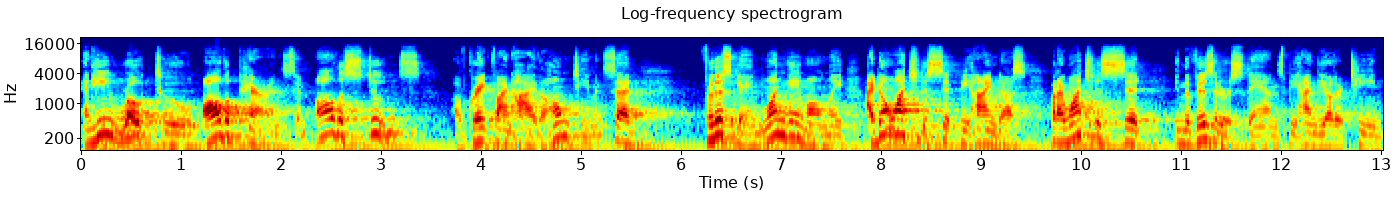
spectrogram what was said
And he wrote to all the parents and all the students of Grapevine High, the home team, and said, For this game, one game only, I don't want you to sit behind us, but I want you to sit in the visitor stands behind the other team,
